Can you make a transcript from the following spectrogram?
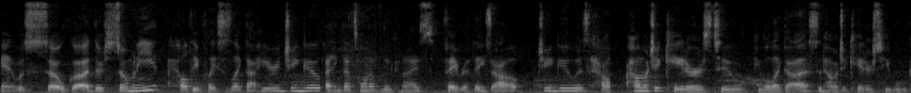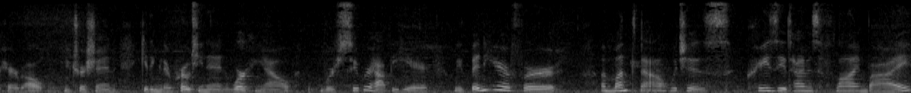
And it was so good. There's so many healthy places like that here in Canggu. I think that's one of Luke and I's favorite things about Canggu is how, how much it caters to people like us and how much it caters to people who care about nutrition, getting their protein in, working out. We're super happy here. We've been here for a month now, which is crazy. The Time is flying by.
